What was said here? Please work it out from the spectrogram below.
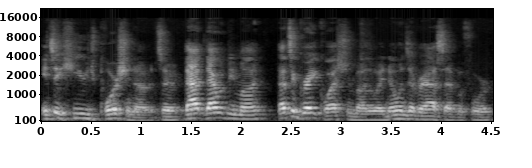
it's a huge portion of it. So that that would be mine. That's a great question, by the way. No one's ever asked that before.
